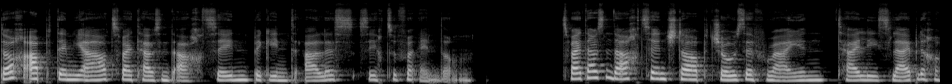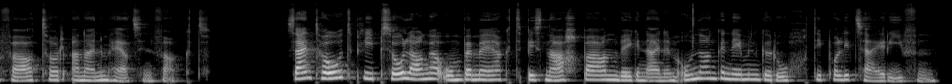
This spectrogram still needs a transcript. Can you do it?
Doch ab dem Jahr 2018 beginnt alles sich zu verändern. 2018 starb Joseph Ryan, Tylees leiblicher Vater, an einem Herzinfarkt. Sein Tod blieb so lange unbemerkt, bis Nachbarn wegen einem unangenehmen Geruch die Polizei riefen.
